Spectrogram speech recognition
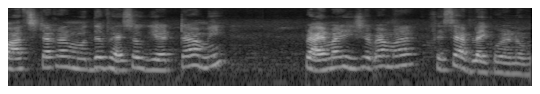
পাঁচ টাকার মধ্যে ভ্যাসো গিয়ারটা আমি প্রাইমার হিসেবে আমার ফেসে অ্যাপ্লাই করে নেব।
